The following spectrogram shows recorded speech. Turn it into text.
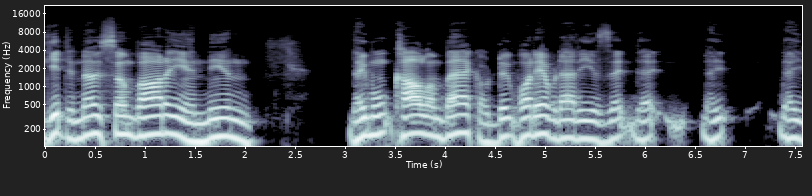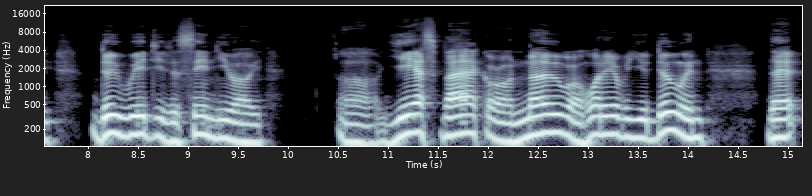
get to know somebody, and then they won't call them back or do whatever that is that that they they do with you to send you a uh, yes back or a no or whatever you're doing. That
